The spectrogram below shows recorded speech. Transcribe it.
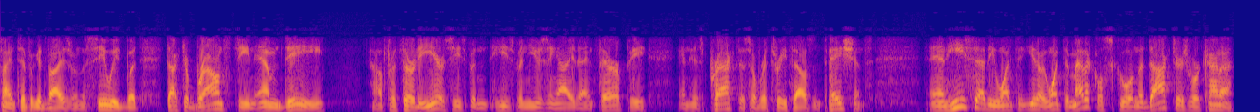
scientific advisor on the seaweed but Dr. Brownstein MD uh, for 30 years he's been he's been using iodine therapy in his practice over 3000 patients and he said he went to you know he went to medical school and the doctors were kind of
